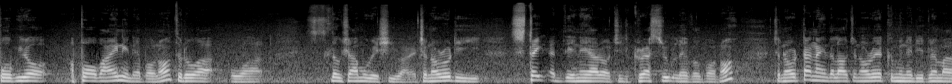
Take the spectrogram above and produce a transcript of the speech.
ပို့ပြီးတော့အပေါ်ပိုင်းအနေနဲ့ပေါ့နော်သူတို့ကဟိုဟာလှုပ်ရှားမှုတွေရှိပါတယ်ကျွန်တော်တို့ဒီ state အတင်းတွေကတော့ဒီ grassroots level ပေါ့နော် ကျွန်တော်တို့တက်နိုင်တဲ့လောက်ကျွန်တော်တို့ရဲ့ community အတွင်းမှာ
